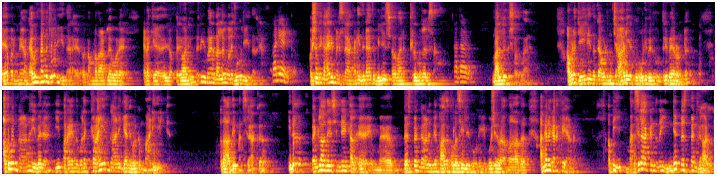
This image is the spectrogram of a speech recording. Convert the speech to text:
ലേബറിനെ അവർ നല്ല ജോലി ചെയ്യുന്നവരായിരുന്നു നമ്മുടെ നാട്ടിലെ പോലെ ഇടയ്ക്ക് പരിപാടി ചെയ്യുന്നവർ ഇവർ നല്ലപോലെ ജോലി ചെയ്യുന്നവരാണ്. പക്ഷെ ഒരു കാര്യം മനസ്സിലാക്കണം ഇതിനകത്ത് വലിയ ശതമാനം ക്രിമിനൽസ് ആണ്. നല്ലൊരു ശതമാനം. അവിടെ ജയിലിൽ നിന്നൊക്കെ അവിടുന്ന് ചാടിയൊക്കെ ഓടി വരുന്ന ഒത്തിരി പേരുണ്ട്. അതുകൊണ്ടാണ് ഇവർ ഈ പറയുന്ന പോലെ ക്രൈം കാണിക്കാൻ ഇവർക്ക് മടിയില്ല. അത് ആദ്യം മനസ്സിലാക്കുക. ഇത് ബംഗ്ലാദേശിന്റെ വെസ്റ്റ് ബംഗാളിന്റെ ഭാഗത്തുള്ള സിലിഗുഡി മുഷീറാബാദ് അങ്ങനെ കിടക്കുകയാണ്. അപ്പൊ ഈ മനസ്സിലാക്കേണ്ടത് ഇന്ത്യൻ വെസ്റ്റ് ബംഗാളിൽ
